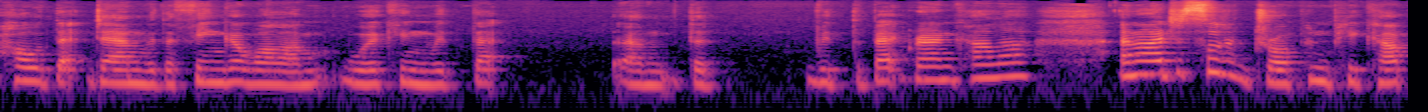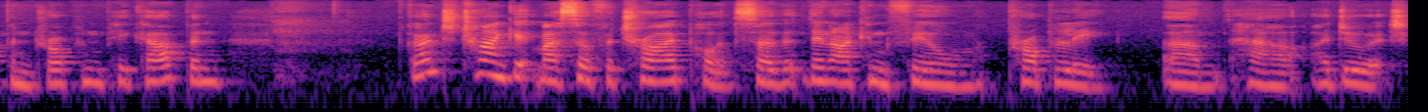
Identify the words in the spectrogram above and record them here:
hold that down with a finger while I'm working with that um, the with the background colour. And I just sort of drop and pick up and drop and pick up and I'm going to try and get myself a tripod so that then I can film properly um, how I do it.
